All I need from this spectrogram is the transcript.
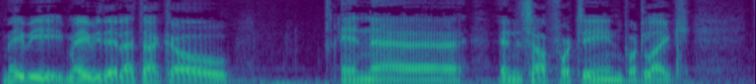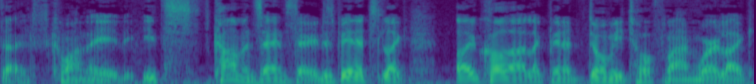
maybe maybe they let that go in uh, in the top fourteen, but like. That, come on, it, it's common sense there. There's been a like I call that like being a dummy tough man, where like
